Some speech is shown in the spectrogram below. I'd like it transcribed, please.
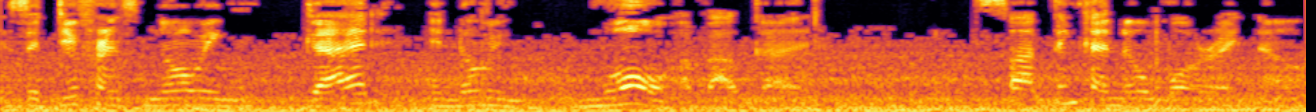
It's a difference knowing God and knowing more about God. So I think I know more right now.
